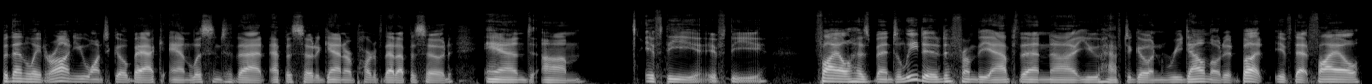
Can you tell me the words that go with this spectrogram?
but then later on you want to go back and listen to that episode again or part of that episode. And um, if the if the file has been deleted from the app, then uh, you have to go and re-download it. But if that file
